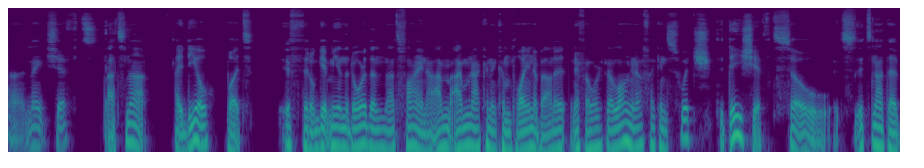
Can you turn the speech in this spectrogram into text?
uh, night shifts. That's not ideal, but if it'll get me in the door, then that's fine. I'm I'm not going to complain about it. And if I work there long enough, I can switch to day shift. So it's it's not that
